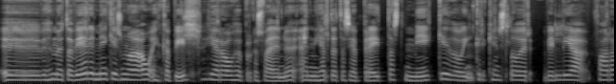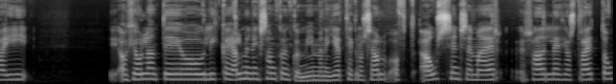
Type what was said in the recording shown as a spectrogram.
við höfum auðvitað verið mikið svona á enga bíl hér á höfuborgarsvæðinu en ég held að þetta sé að breytast mikið og yngri kynnslóður vilja fara í á hjólandi og líka í almenningssamgöngum. Ég menna ég tek nú sjálf oft ásinn sem að er hraðleið hjá strætó.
